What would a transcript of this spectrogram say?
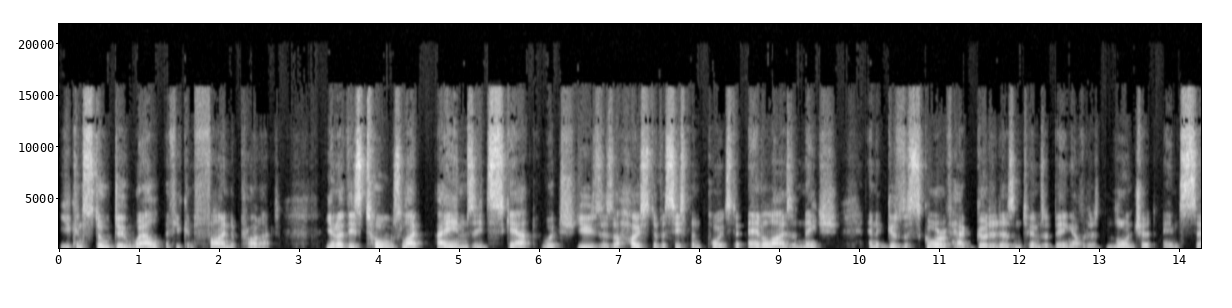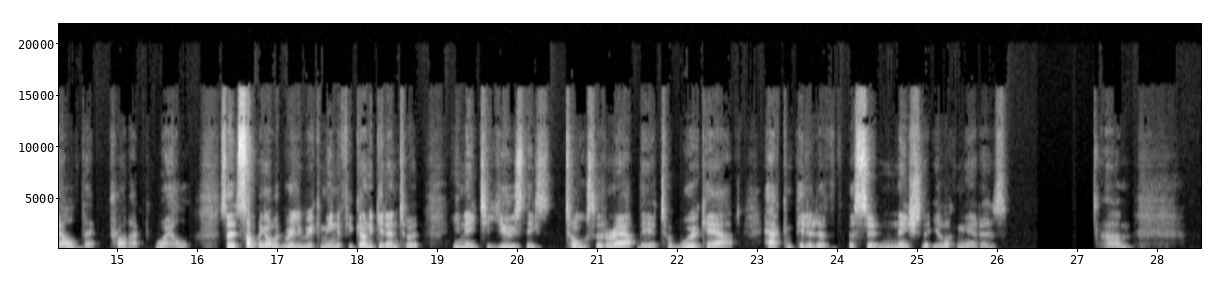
you can still do well if you can find a product you know there's tools like AMZ Scout which uses a host of assessment points to analyze a niche and it gives a score of how good it is in terms of being able to launch it and sell that product well so it's something i would really recommend if you're going to get into it you need to use these tools that are out there to work out how competitive a certain niche that you're looking at is. Um,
